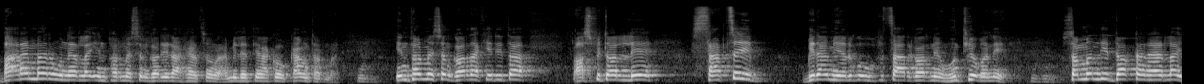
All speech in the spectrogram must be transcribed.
बारम्बार उनीहरूलाई इन्फर्मेसन गरिराखेका छौँ हामीले त्यहाँको काउन्टरमा। इन्फर्मेसन गर्दाखेरि त हस्पिटलले साँच्चै बिरामीहरूको उपचार गर्ने हुन्थ्यो भने सम्बन्धित डक्टरहरूलाई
